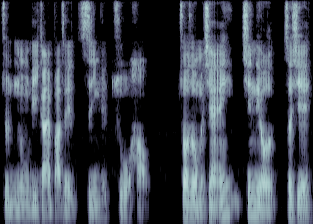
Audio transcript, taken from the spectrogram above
就努力赶快把这些事情给做好。做好之后，我们现在哎，金流这些。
